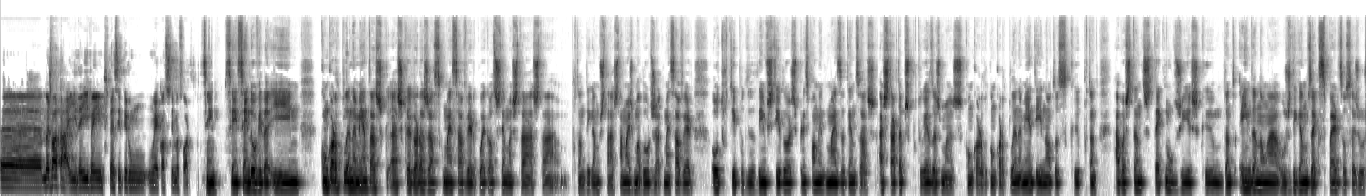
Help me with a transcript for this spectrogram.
Uh, mas lá está, e daí vem a importância de ter um, um, ecossistema forte. Sim, sim, sem dúvida. E concordo plenamente, acho que, acho que agora já se começa a ver que o ecossistema está, está portanto, digamos, está, está mais maduro, já começa a haver outro tipo de, de investidores, principalmente mais atentos às, às startups portuguesas, mas concordo, concordo plenamente e nota-se que, portanto, há bastantes tecnologias que, portanto, ainda não há os, digamos, experts, ou seja, os,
